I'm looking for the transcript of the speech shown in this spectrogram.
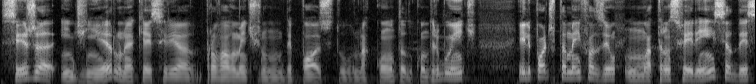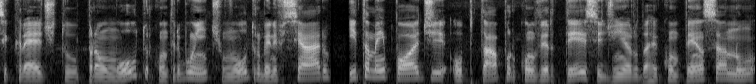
seja em dinheiro, né, que aí seria provavelmente num depósito na conta do contribuinte, ele pode também fazer uma transferência desse crédito para um outro contribuinte, um outro beneficiário, e também pode optar por converter esse dinheiro da recompensa num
